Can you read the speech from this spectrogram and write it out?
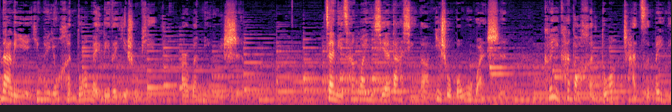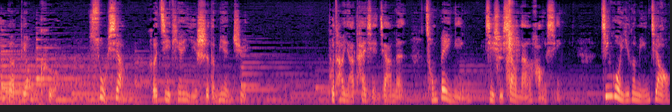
那里因为有很多美丽的艺术品而闻名于世。在你参观一些大型的艺术博物馆时，可以看到很多产自贝宁的雕刻、塑像和祭天仪式的面具。葡萄牙探险家们从贝宁继续向南航行，经过一个名叫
